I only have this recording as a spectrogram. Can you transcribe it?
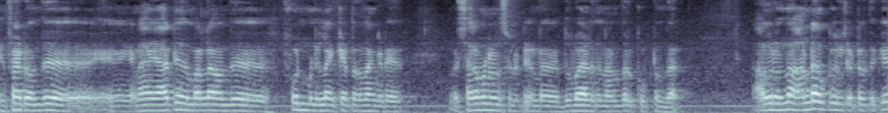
இன்ஃபேக்ட் வந்து நான் யாருக்கும் இது மாதிரிலாம் வந்து ஃபோன் பண்ணிலாம் கேட்டதெல்லாம் கிடையாது. சரவணன் சொல்லிட்டு என்ன துபாயிலேருந்து நண்பர் கூப்பிட்டு வந்தார். அவர் வந்து ஆண்டாள் கோயில் கட்டுறதுக்கு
